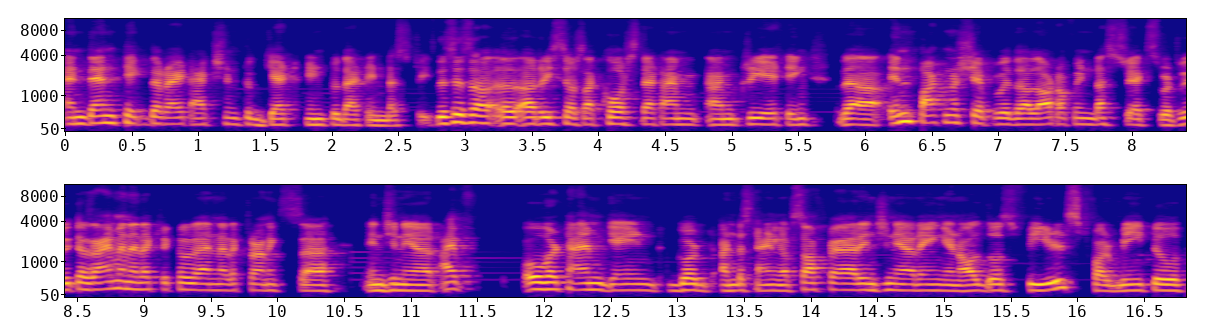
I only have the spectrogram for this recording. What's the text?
and then take the right action to get into that industry. This is a, a resource a course that i'm i'm creating the in partnership with a lot of industry experts because i'm an electrical and electronics uh, engineer. I've over time gained good understanding of software engineering and all those fields for me to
